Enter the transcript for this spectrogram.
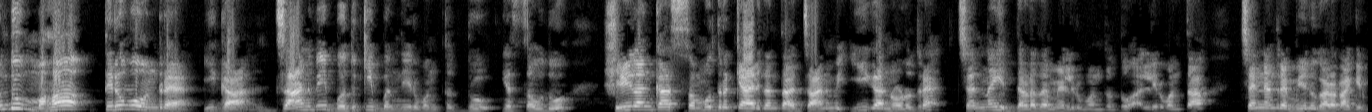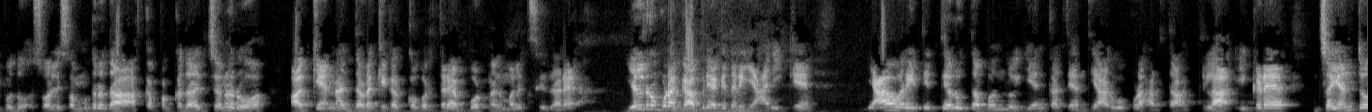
ಒಂದು ಮಹಾ ತಿರುವು ಅಂದ್ರೆ ಈಗ ಜಾನ್ವಿ ಬದುಕಿ ಬಂದಿರುವಂತದ್ದು ಎಸ್, ಹೌದು. ಶ್ರೀಲಂಕಾ ಸಮುದ್ರಕ್ಕೆ ಹಾರಿದಂತ ಜಾನ್ವಿ ಈಗ ನೋಡಿದ್ರೆ ಚೆನ್ನೈ ದಡದ ಮೇಲಿರುವಂತದ್ದು ಅಲ್ಲಿರುವಂತ ಚೆನ್ನೈ ಅಂದ್ರೆ ಮೀನುಗಾರರಾಗಿರ್ಬೋದು. ಸೊ ಅಲ್ಲಿ ಸಮುದ್ರದ ಅಕ್ಕಪಕ್ಕದ ಜನರು ಆಕೆಯನ್ನ ದಡಕ್ಕೆ ಕರ್ಕೊ ಬರ್ತಾರೆ ಬೋಟ್ನಲ್ಲಿ ಮಲಗಿಸಿದ್ದಾರೆ. ಎಲ್ರು ಕೂಡ ಗಾಬರಿ ಆಗಿದ್ದಾರೆ. ಯಾರಿಕೆ? ಯಾವ ರೀತಿ ತೇಲುತ್ತಾ ಬಂದ್ಲು? ಏನ್ ಕತೆ ಅಂತ ಯಾರಿಗೂ ಕೂಡ ಅರ್ಥ ಆಗ್ತಿಲ್ಲ. ಈ ಕಡೆ ಜಯಂತ್,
